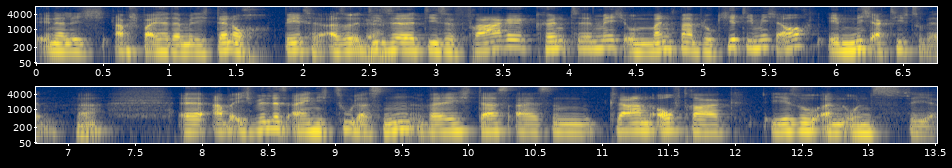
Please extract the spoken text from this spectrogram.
innerlich abspeichere, damit ich dennoch bete. Also diese, diese Frage könnte mich und manchmal blockiert die mich auch, eben nicht aktiv zu werden. Ja? Äh, aber ich will das eigentlich nicht zulassen, weil ich das als einen klaren Auftrag Jesu an uns sehe.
